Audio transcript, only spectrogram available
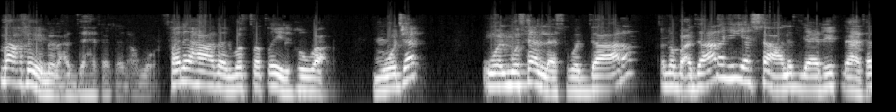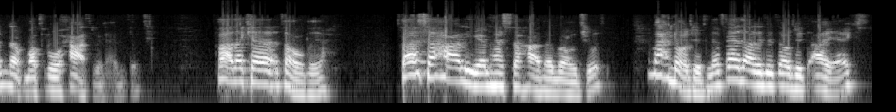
ماخذين من عنده هذه الأمور. فلهذا المستطيل هو موجب والمثلث والدائرة ربع دائرة هي سالب لأن هذن مطروحات من عنده. فهذا كتوضيح. فهسه حاليا هسه هذا موجود. راح نوجد له. فاذا اريد اوجد اي إكس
